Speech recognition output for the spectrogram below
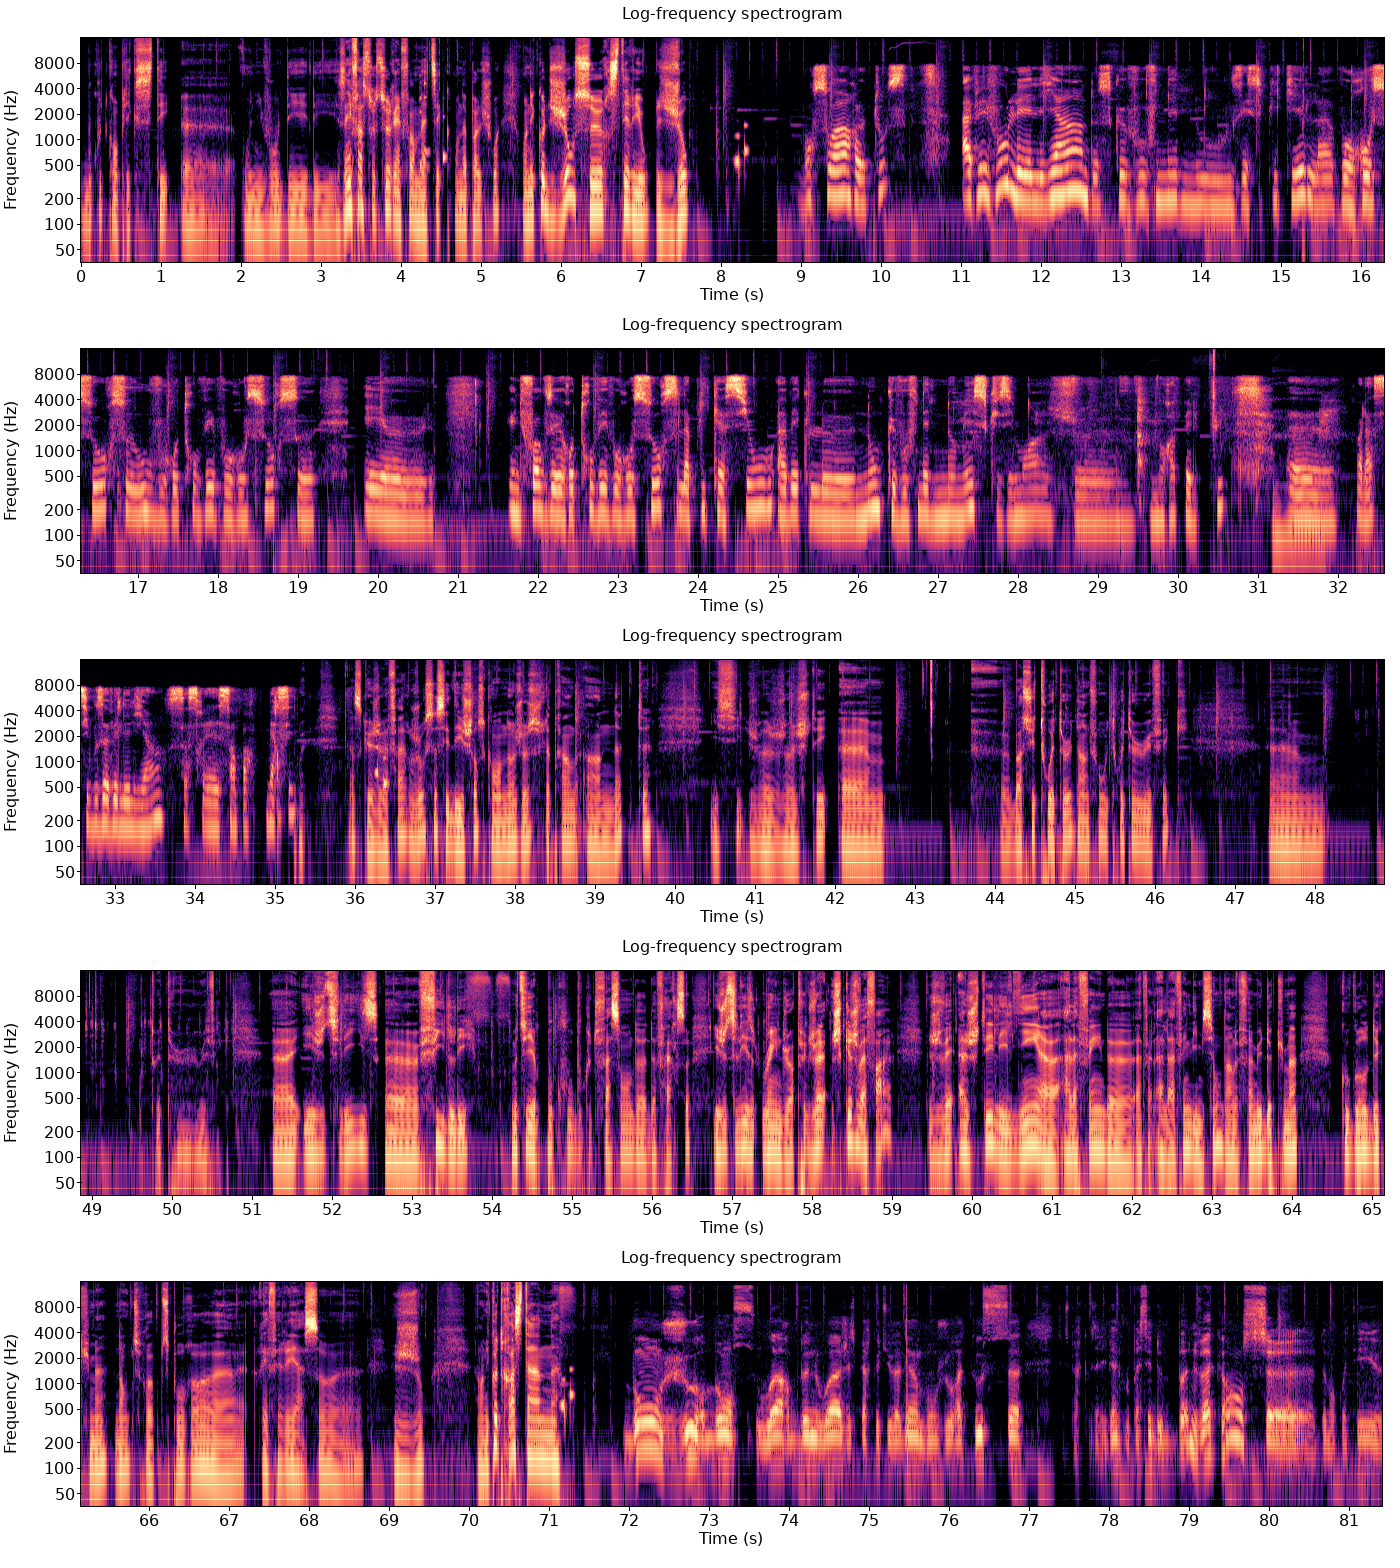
Beaucoup de complexité euh, au niveau des, infrastructures informatiques. On n'a pas le choix. On écoute Joe sur stéréo. Joe. Bonsoir euh, tous. Avez-vous les liens de ce que vous venez de nous expliquer, là, vos ressources, où vous retrouvez vos ressources et une fois que vous avez retrouvé vos ressources, l'application avec le nom que vous venez de nommer, excusez-moi, je ne me rappelle plus. Euh. Euh, voilà, si vous avez les liens, ça serait sympa. Merci. Ce que je vais faire, Jo, ça c'est des choses qu'on a, juste le prendre en note. Ici, je vais, ajouter euh, bah, c'est Twitter dans le fond, ou Twitterific. Twitterific. Euh, et j'utilise euh, Feedly. Mais tu sais, il y a beaucoup, beaucoup de façons de, faire ça. Et j'utilise Raindrop. ce que je vais faire, je vais ajouter les liens euh, à, la fin de, à la fin de l'émission dans le fameux document Google Documents. Donc, tu pourras, référer à ça, Jo. On écoute Rostan. Bonjour, bonsoir Benoît, j'espère que tu vas bien. Bonjour à tous J'espère que vous allez bien, que vous passez de bonnes vacances. Euh, de mon côté, euh,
